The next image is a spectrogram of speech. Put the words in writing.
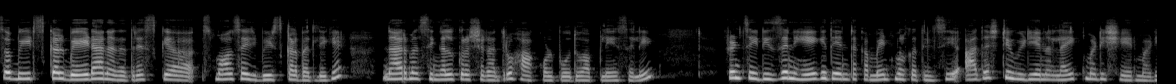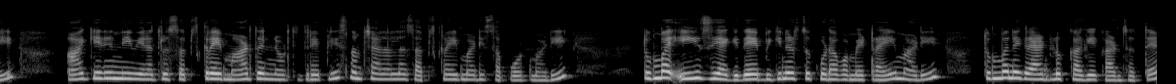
ಸೊ ಬೀಡ್ಸ್ಗಳು ಬೇಡ ಅನ್ನೋದಾದರೆ ಸ್ಮಾಲ್ ಸೈಜ್ ಬೀಡ್ಸ್ಗಳ ಬದಲಿಗೆ ನಾರ್ಮಲ್ ಸಿಂಗಲ್ ಕ್ರೋಶ್ ಆದರೂ ಹಾಕ್ಕೊಳ್ಬೋದು ಆ ಪ್ಲೇಸಲ್ಲಿ ಫ್ರೆಂಡ್ಸ್ ಈ ಡಿಸೈನ್ ಹೇಗಿದೆ ಅಂತ ಕಮೆಂಟ್ ಮೂಲಕ ತಿಳಿಸಿ. ಆದಷ್ಟು ವಿಡಿಯೋನ ಲೈಕ್ ಮಾಡಿ ಶೇರ್ ಮಾಡಿ. ಹಾಗೆಯೇ ನೀವೇನಾದರೂ ಸಬ್ಸ್ಕ್ರೈಬ್ ಮಾಡದೇ ನೋಡ್ತಿದ್ರೆ ಪ್ಲೀಸ್ ನಮ್ಮ ಚಾನಲ್ನ ಸಬ್ಸ್ಕ್ರೈಬ್ ಮಾಡಿ ಸಪೋರ್ಟ್ ಮಾಡಿ. ತುಂಬ ಈಸಿಯಾಗಿದೆ ಬಿಗಿನರ್ಸು ಕೂಡ ಒಮ್ಮೆ ಟ್ರೈ ಮಾಡಿ. ತುಂಬಾ ಗ್ರ್ಯಾಂಡ್ ಲುಕ್ ಆಗಿ ಕಾಣಿಸುತ್ತೆ.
